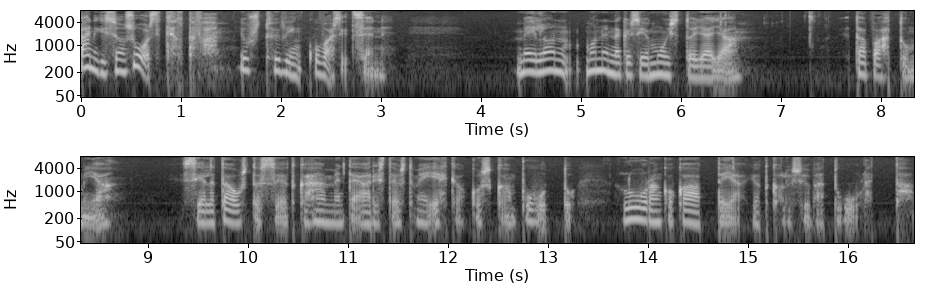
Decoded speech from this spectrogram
Ainakin se on suositeltavaa. Just hyvin kuvasit sen. Meillä on monennäköisiä muistoja ja tapahtumia siellä taustassa, jotka hämmentää ahdista, joista me ei ehkä ole koskaan puhuttu – luurankokaappeja, jotka olisi hyvä tuulettaa.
